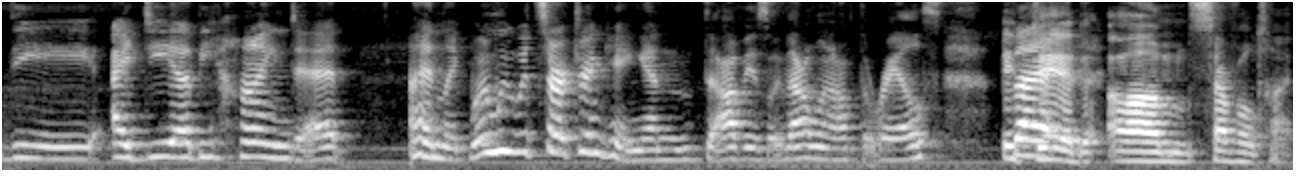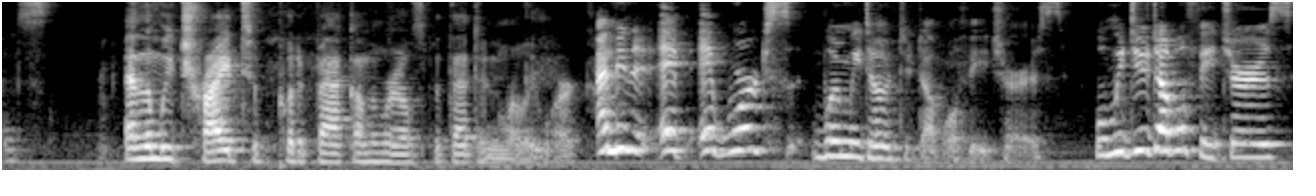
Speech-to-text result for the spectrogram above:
the idea behind it and like when we would start drinking and obviously that went off the rails. It But- did um, several times, and then we tried to put it back on the rails, but that didn't really work. I mean, it, it works when we don't do double features. When we do double features,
